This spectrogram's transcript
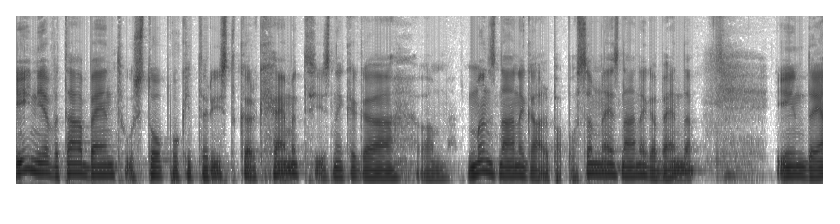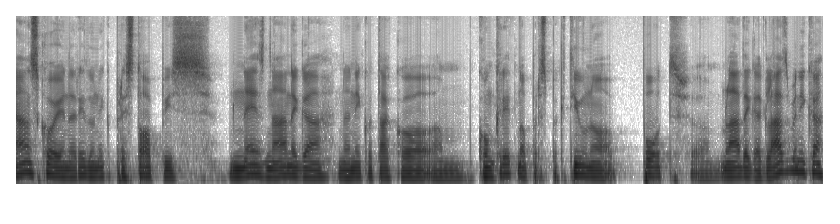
In je v ta bend vstopil kitarist Kirk Hammett iz nekega um, manj znanega ali pa posebno neznanega benda. In dejansko je naredil nek prestop iz neznanega na neko tako um, konkretno, perspektivno pot um, mladega glasbenika.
